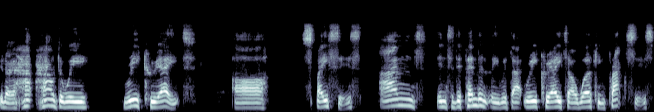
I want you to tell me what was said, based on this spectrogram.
you know, how, how do we recreate our spaces and interdependently with that recreate our working practices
